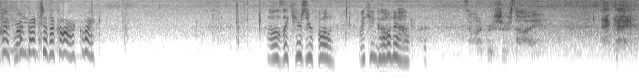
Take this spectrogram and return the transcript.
Quick, run back to the car, quick. I was like, here's your phone. We can go now. Someone for sure saw me. That guy.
